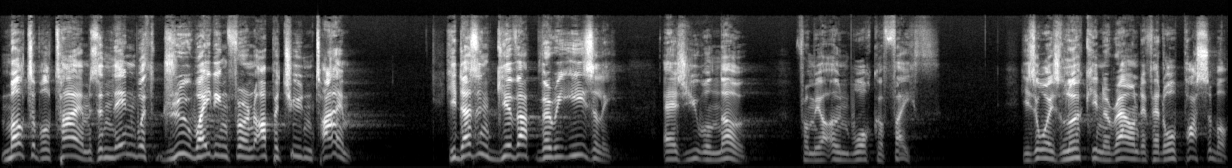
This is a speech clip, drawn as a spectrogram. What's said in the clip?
multiple times and then withdrew, waiting for an opportune time. He doesn't give up very easily, as you will know from your own walk of faith. He's always lurking around, if at all possible,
